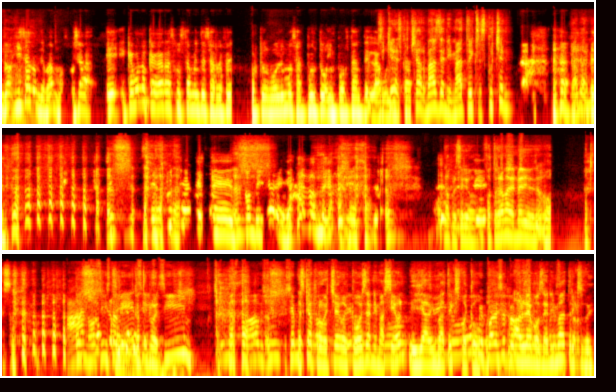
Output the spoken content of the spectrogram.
No, y es a donde vamos. O sea, eh, qué bueno que agarras justamente esa referencia, porque volvemos al punto importante. La Si quieren voluntad. escuchar más de Animatrix, escuchen. Escuchen este, donde donde No, pero en serio, fotograma del medio. Ah, no, sí, está Sí, bien. Sí, continúe. sí. Shame- shameless Es que aproveché, güey, como es de animación y ya vi sí, Matrix, no, fue como, me parece perfecto, hablemos de Animatrix, güey.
